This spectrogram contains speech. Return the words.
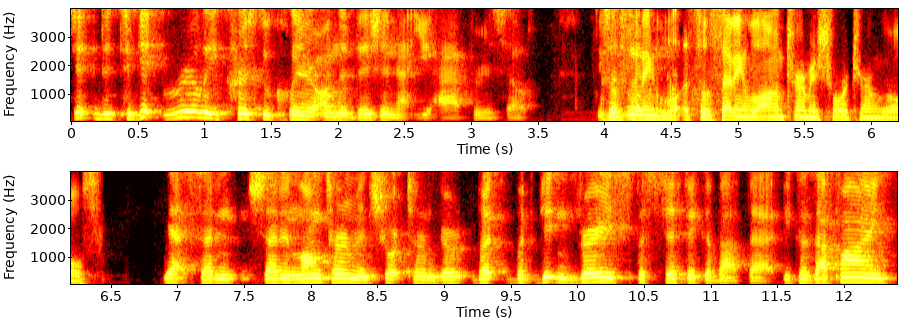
to, to get really crystal clear on the vision that you have for yourself. Because so setting so setting long term and short term goals. Yeah, setting setting long term and short term, but but getting very specific about that because I find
